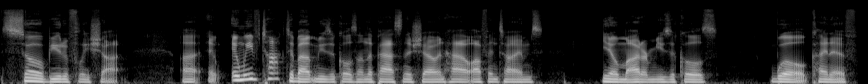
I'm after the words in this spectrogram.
so beautifully shot. Uh, and, and we've talked about musicals on the past in the show and how oftentimes, you know, modern musicals will kind of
